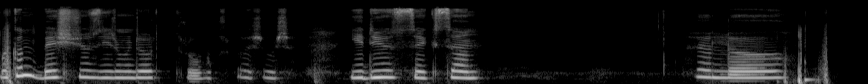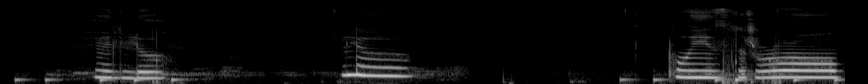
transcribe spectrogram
Bakın 524 Robux başlamış. 780 Hello. Hello. Hello. Please drop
